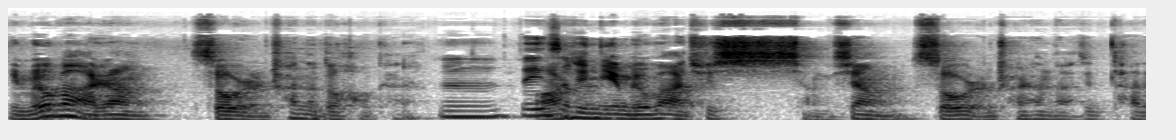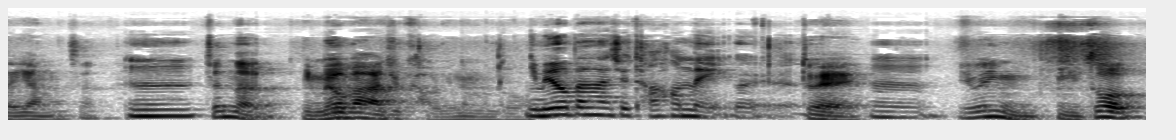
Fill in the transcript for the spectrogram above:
你没有办法让所有人穿的都好看，嗯？而且你也没有办法去想象所有人穿上它它的样子，嗯，真的你没有办法去考虑那么多。你没有办法去讨好每一个人。对，嗯因为你你做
